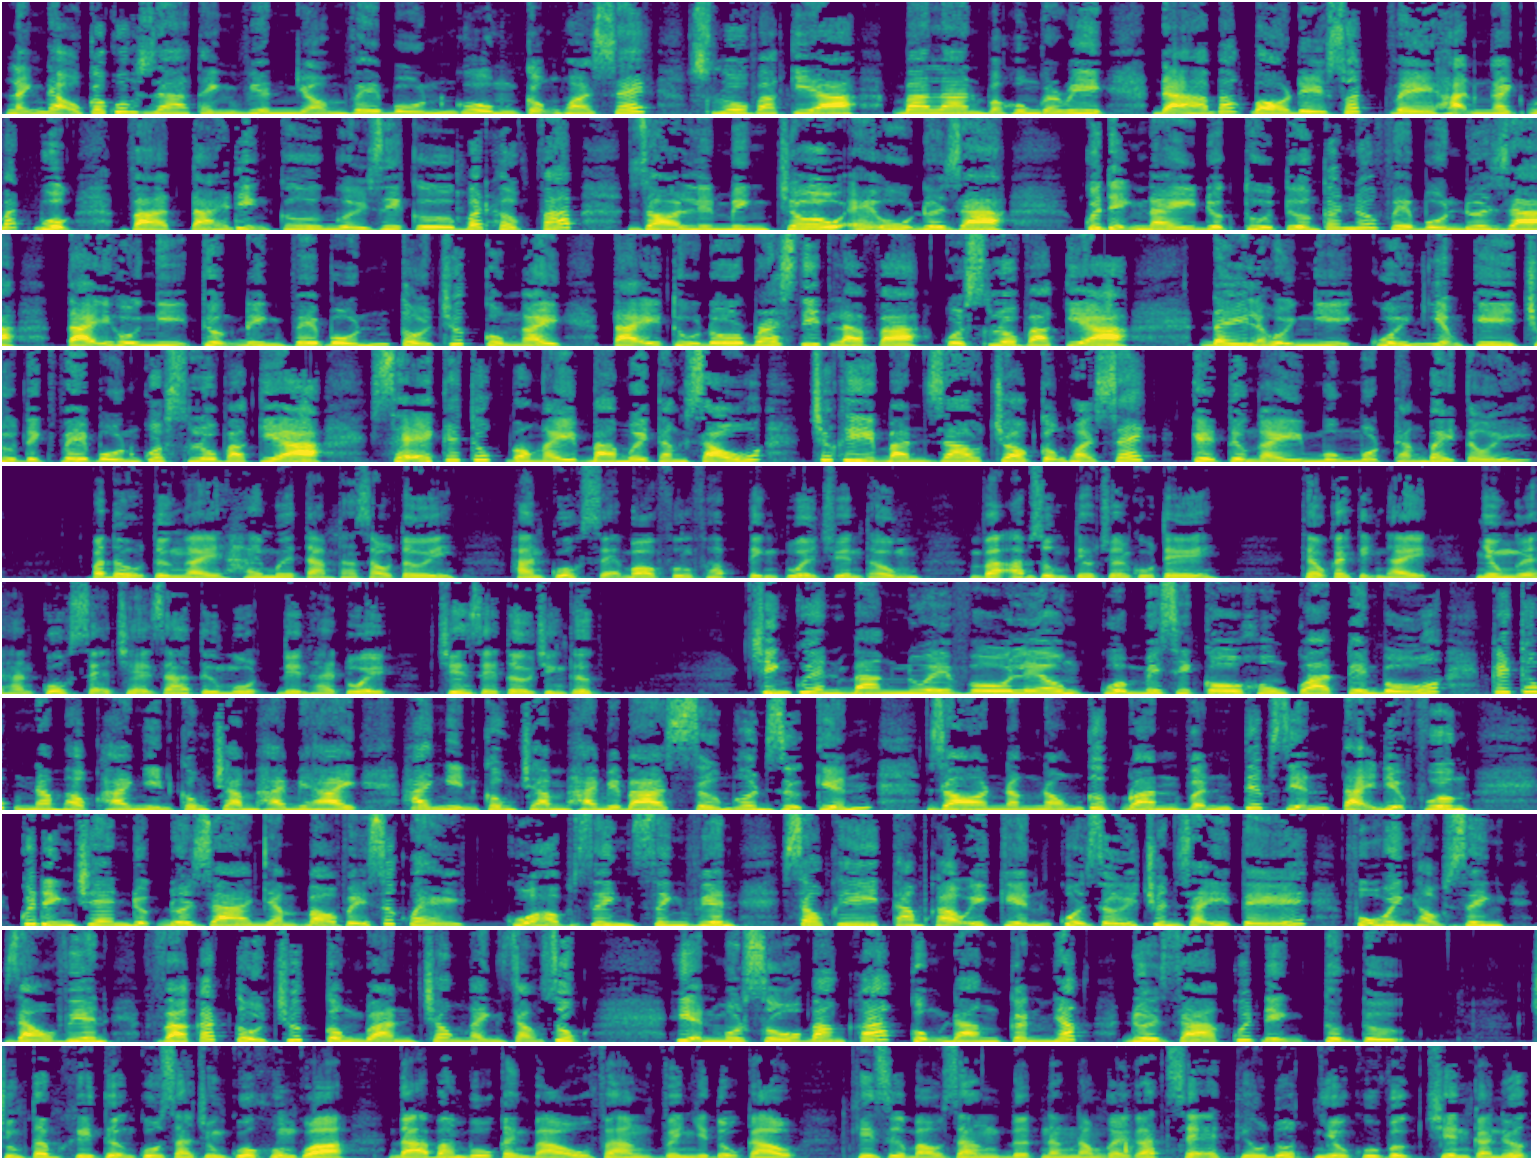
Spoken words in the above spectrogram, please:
Lãnh đạo các quốc gia thành viên nhóm V4 gồm Cộng hòa Séc, Slovakia, Ba Lan và Hungary đã bác bỏ đề xuất về hạn ngạch bắt buộc và tái định cư người di cư bất hợp pháp do Liên minh châu Âu EU đưa ra. Quyết định này được Thủ tướng các nước V4 đưa ra tại hội nghị thượng đỉnh V4 tổ chức cùng ngày tại thủ đô Bratislava của Slovakia. Đây là hội nghị cuối nhiệm kỳ Chủ tịch V4 của Slovakia sẽ kết thúc vào ngày 30 tháng 6 trước khi bàn giao cho Cộng hòa Séc kể từ ngày mùng 1 tháng 7 tới. Bắt đầu từ ngày 28 tháng 6 tới, Hàn Quốc sẽ bỏ phương pháp tính tuổi truyền thống và áp dụng tiêu chuẩn quốc tế. Theo cách tính này, nhiều người Hàn Quốc sẽ trẻ ra từ 1 đến 2 tuổi trên giấy tờ chính thức. Chính quyền bang Nuevo León của Mexico hôm qua tuyên bố kết thúc năm học 2022-2023 sớm hơn dự kiến do nắng nóng cực đoan vẫn tiếp diễn tại địa phương. Quyết định trên được đưa ra nhằm bảo vệ sức khỏe của học sinh, sinh viên sau khi tham khảo ý kiến của giới chuyên gia y tế, phụ huynh học sinh, giáo viên và các tổ chức công đoàn trong ngành giáo dục. Hiện một số bang khác cũng đang cân nhắc đưa ra quyết định tương tự. Trung tâm Khí tượng Quốc gia Trung Quốc hôm qua đã ban bố cảnh báo vàng về nhiệt độ cao khi dự báo rằng đợt nắng nóng gai gắt sẽ thiêu đốt nhiều khu vực trên cả nước.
